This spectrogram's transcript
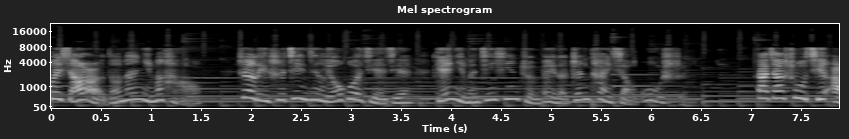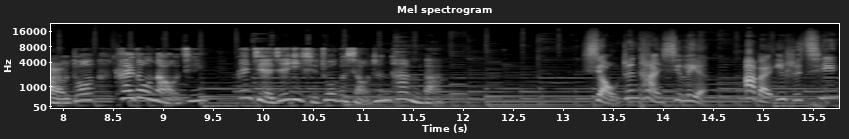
各位小耳朵们，你们好，这里是静静流过姐姐给你们精心准备的侦探小故事，大家竖起耳朵，开动脑筋，跟姐姐一起做个小侦探吧。小侦探系列二百一十七，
